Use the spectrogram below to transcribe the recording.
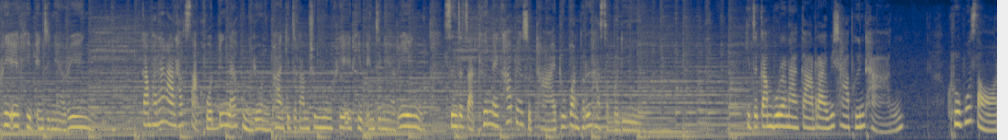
Creative Engineering การพัฒนาทักษะโคดดิ้งและหุ่นยนต์ผ่านกิจกรรมชุมนุม Creative Engineering ซึ่งจะจัดขึ้นในคาบเรียนสุดท้ายทุกวันพฤหัสบดี กิจกรรมบูรณาการรายวิชาพื้นฐาน ครูผู้สอน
